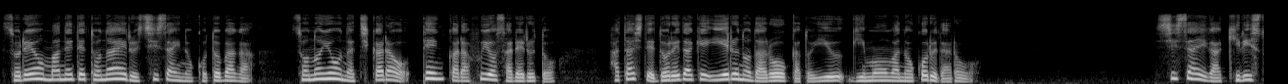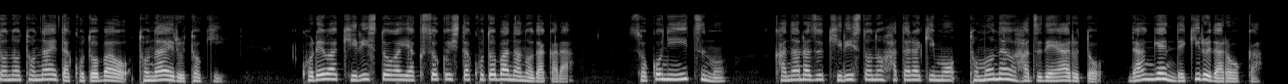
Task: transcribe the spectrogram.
それを真似て唱える司祭の言葉がそのような力を天から付与されると果たしてどれだけ言えるのだろうかという疑問は残るだろう。司祭がキリストの唱えた言葉を唱える時これはキリストが約束した言葉なのだからそこにいつも必ずキリストの働きも伴うはずであると断言できるだろうか。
